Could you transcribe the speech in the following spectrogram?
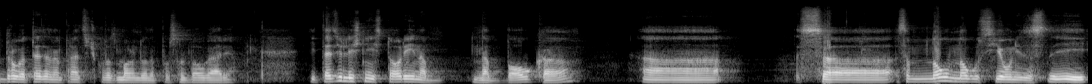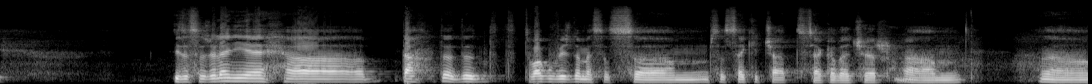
Другата е да направят всичко възможно да напуснат България. И тези лични истории на, на болка а, са, са много, много силни. И, и за съжаление, а, да, да, да, това го виждаме с, с всеки чат, всяка вечер. А, а,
